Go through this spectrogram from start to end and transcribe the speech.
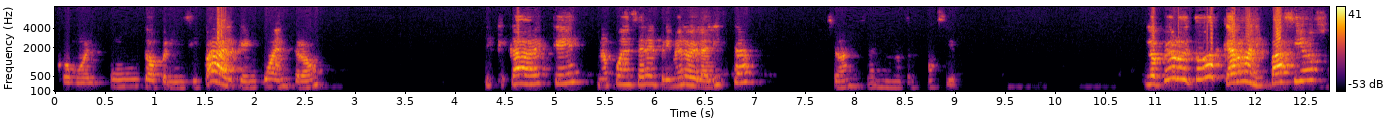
como el punto principal que encuentro es que cada vez que no pueden ser el primero de la lista, se van a estar en otro espacio. Lo peor de todo es que arman espacios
